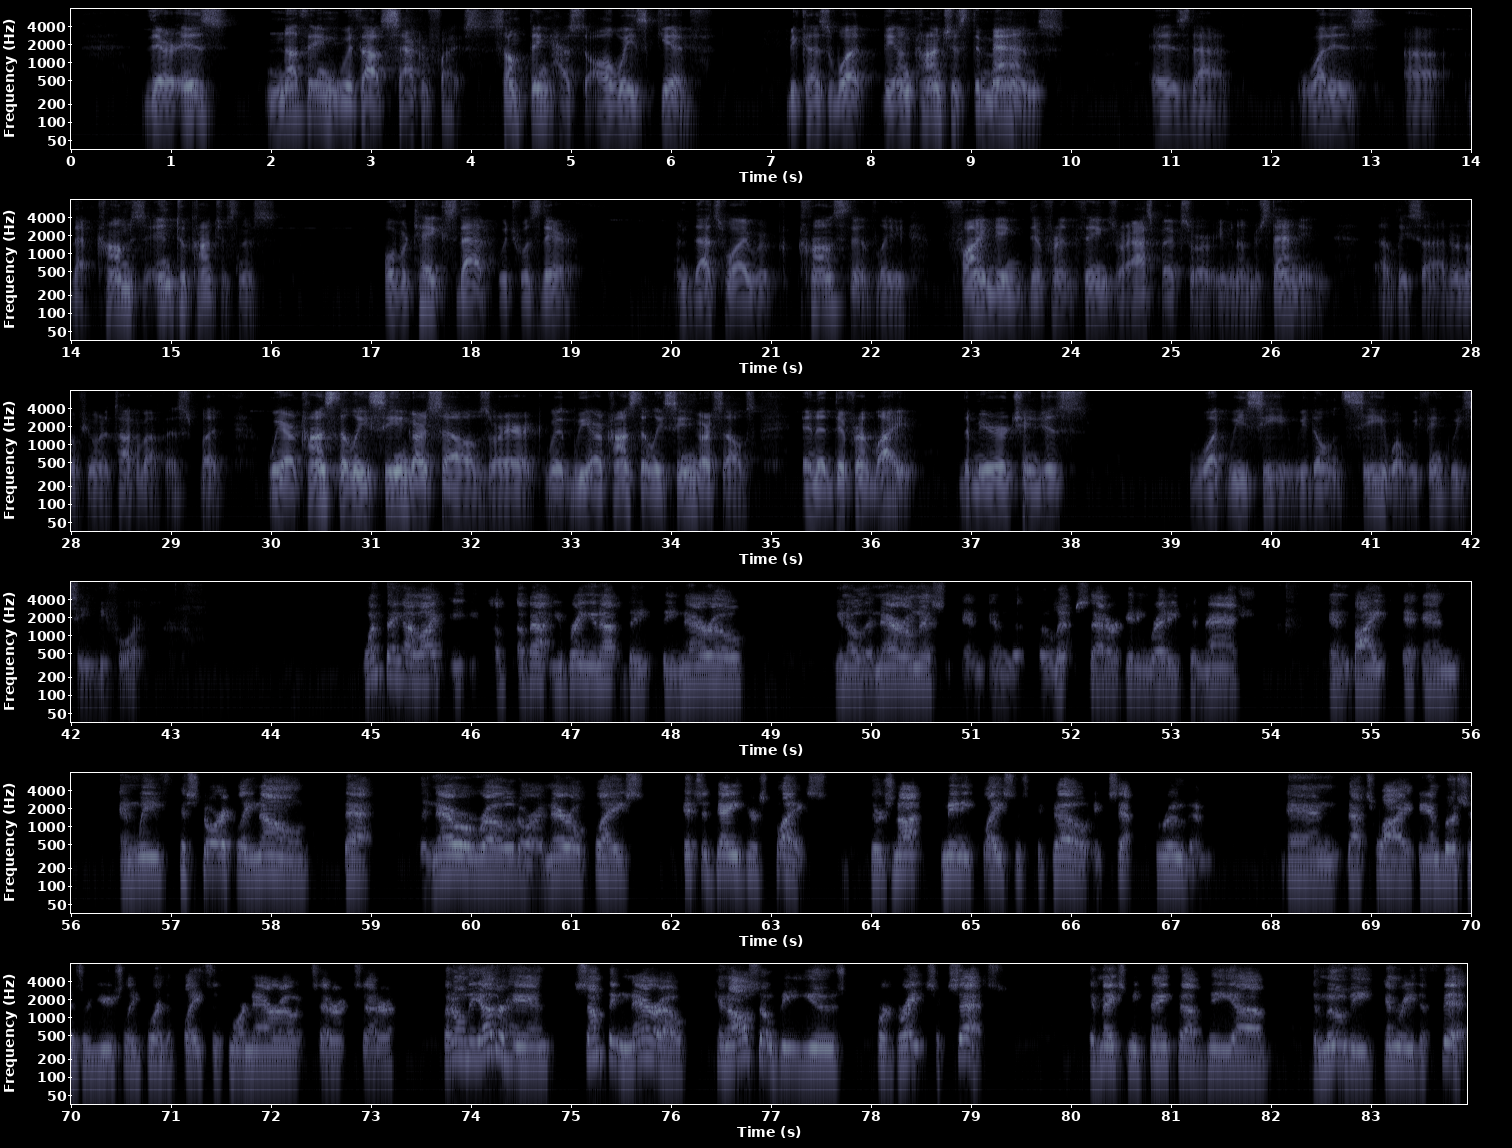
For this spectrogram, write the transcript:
There is nothing without sacrifice. Something has to always give because what the unconscious demands is that what is uh, that comes into consciousness overtakes that which was there. And that's why we're constantly finding different things or aspects or even understanding. At least uh, i don't know if you want to talk about this but we are constantly seeing ourselves or eric we, we are constantly seeing ourselves in a different light. The mirror changes what we see. We don't see what we think we see before. one thing i like about you bringing up the the narrow you know, the narrowness and, and the, the lips that are getting ready to gnash and bite. And, and we've historically known that the narrow road or a narrow place, it's a dangerous place. There's not many places to go except through them. And that's why ambushes are usually where the place is more narrow, et cetera, et cetera. But on the other hand, something narrow can also be used for great success. It makes me think of the uh, the movie Henry V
